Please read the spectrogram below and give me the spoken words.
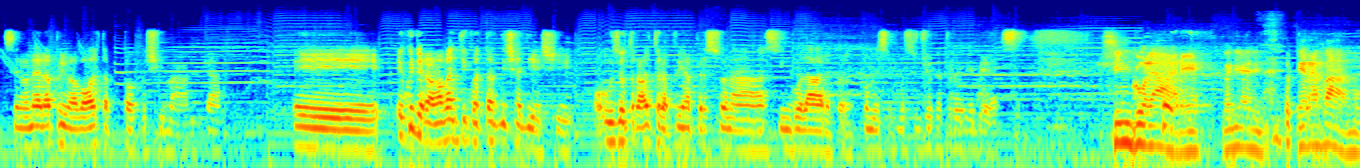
se non è la prima volta poco ci manca e, e quindi eravamo avanti 14 a 10 uso tra l'altro la prima persona singolare come se fosse un giocatore dei Bears Singolare, Bagliani, eravamo.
